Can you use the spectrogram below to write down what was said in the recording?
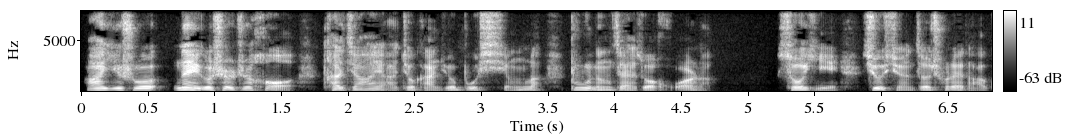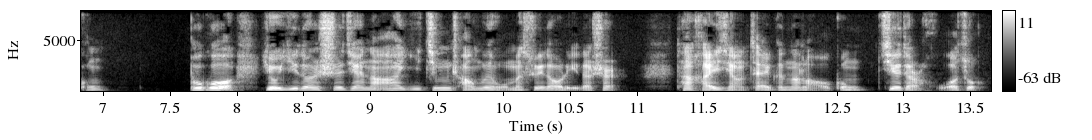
阿姨说那个事之后，她家呀就感觉不行了，不能再做活了，所以就选择出来打工。不过有一段时间呢，阿姨经常问我们隧道里的事儿，她还想再跟她老公接点活做。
